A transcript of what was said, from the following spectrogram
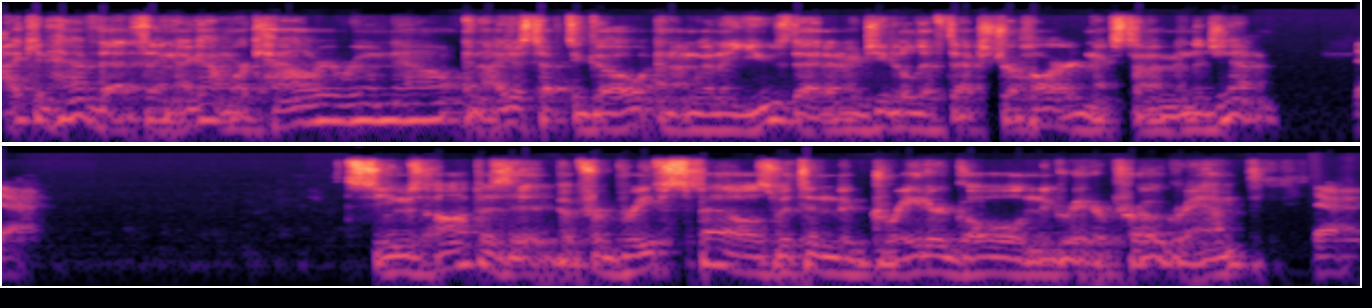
I can have that thing. I got more calorie room now, and I just have to go and I'm going to use that energy to lift extra hard next time I'm in the gym. Yeah. Seems opposite, but for brief spells within the greater goal and the greater program, Yeah.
